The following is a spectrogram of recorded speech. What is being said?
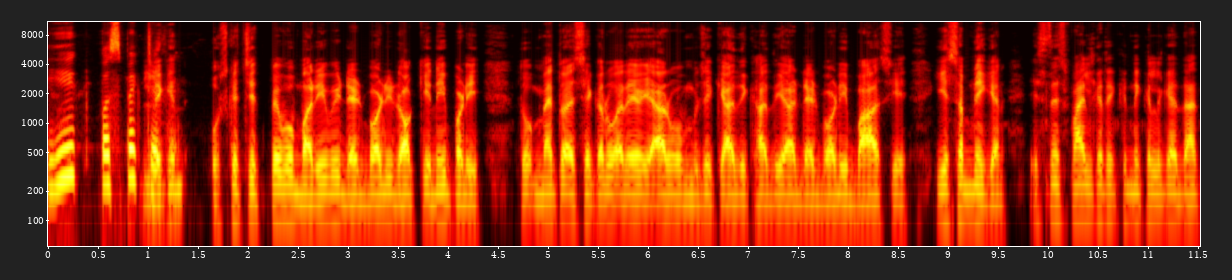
ये एक पर्सपेक्टिव लेकिन उसके चित पे वो मरी हुई डेड बॉडी डॉग की नहीं पड़ी। तो मैं तो ऐसे करूँ अरे यार वो मुझे क्या दिखा दिया डेड बॉडी बास ये ये सब नहीं किया। इसने स्माइल करे कि निकल गया दांत।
